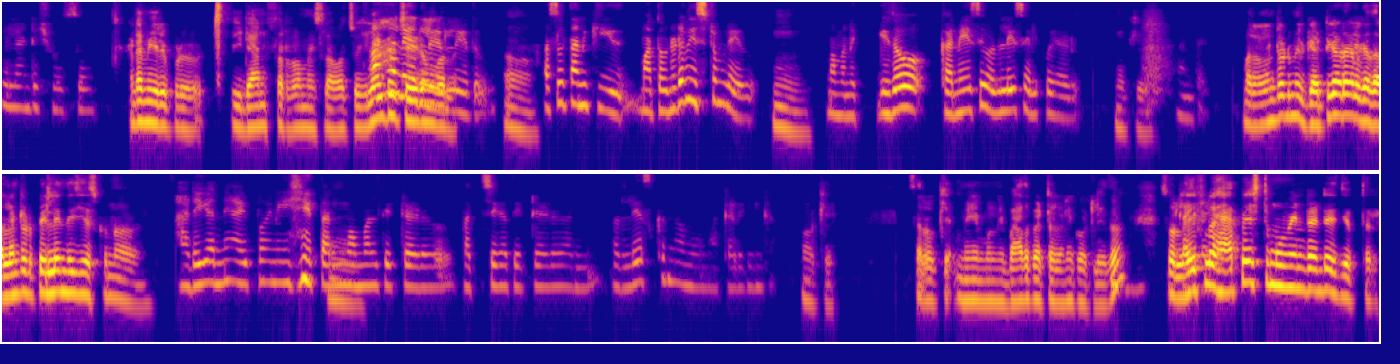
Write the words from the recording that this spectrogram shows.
ఇలాంటి షోస్. అంటే మీరు ఇప్పుడు ఈ డాన్స్ పర్ఫార్మెన్స్ అవ్వచ్చు ఇలాంటివి చేయడం లేదు అసలు తనకి మాతో ఉండడం ఇష్టం లేదు. మమ్మల్ని ఏదో కనేసి వదిలేసి వెళ్ళిపోయాడు. అంతే. మరి అలాంటి మీరు గట్టిగా అడగాలి కదా అలాంటి పెళ్ళి ఎందుకు చేసుకున్నావు అడిగి అన్నీ అయిపోయినాయి. తను. మమ్మల్ని తిట్టాడు పచ్చిగా తిట్టాడు అని వదిలేసుకున్నాం మేము అక్కడికి ఇంకా. ఓకే. సరే ఓకే. మిమ్మల్ని బాధ పెట్టాలనుకోవట్లేదు సో లైఫ్లో హ్యాపీయెస్ట్ మూమెంట్ అంటే ఏం చెప్తారు?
